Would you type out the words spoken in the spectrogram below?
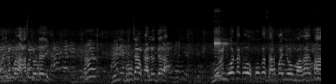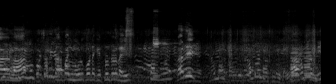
పది రూపాయలు ఆస్తి ఉండేది. ఆ? బీడీ ఇచ్చాం కళ్ళు మూడు కోట్లకు ఒక్కొక్క సర్పంచ్ మళ్ళా సర్పంచ్ మూడు కోట్లకి ఎట్లుంటాడు భయ్? నీ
